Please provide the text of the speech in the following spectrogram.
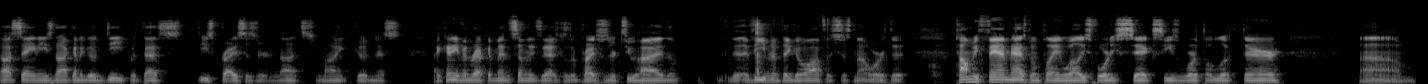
Not saying he's not going to go deep, but that's these prices are nuts. My goodness. I can't even recommend some of these guys because the prices are too high. The, if, even if they go off, it's just not worth it. Tommy Pham has been playing well. He's 46. He's worth a look there. Um,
